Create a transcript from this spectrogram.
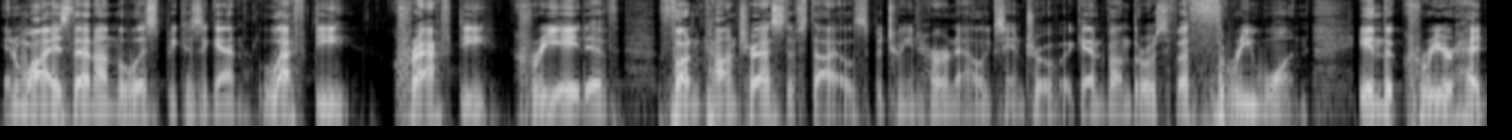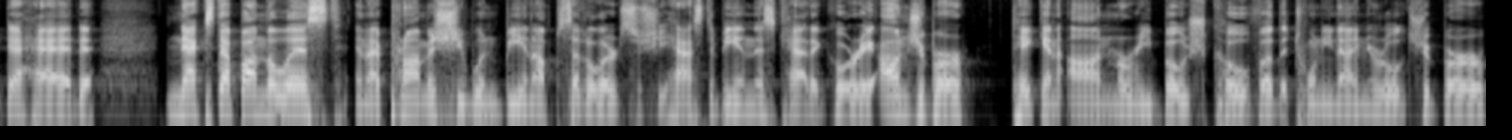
And why is that on the list? Because again, lefty, crafty, creative, fun contrast of styles between her and Alexandrova. Again, Vondrousova 3 1 in the career head to head. Next up on the list, and I promise she wouldn't be an upset alert, so she has to be in this category. Ons Taken on Marie Bouzkova, the 29 year old Jabeur.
